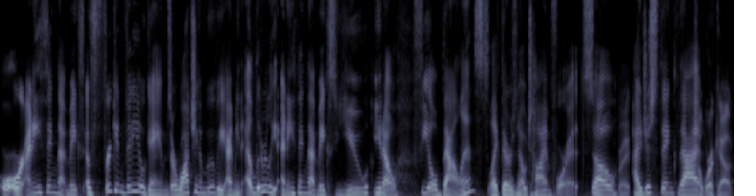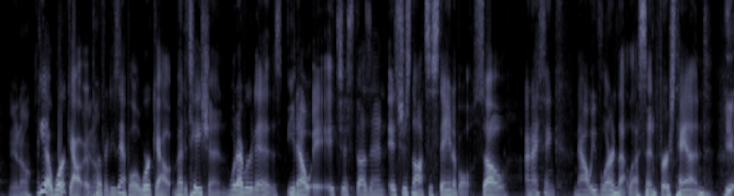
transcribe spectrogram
or, or anything that makes of freaking video games or watching a movie i mean uh, literally anything that makes you you know feel balanced like there's no time for it so Right. i just think that A workout, you know. yeah, workout, a know? perfect example. A workout, meditation, whatever it is, you know, it, it just doesn't, it's just not sustainable. So, and I think now we've learned that lesson firsthand. Yeah,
